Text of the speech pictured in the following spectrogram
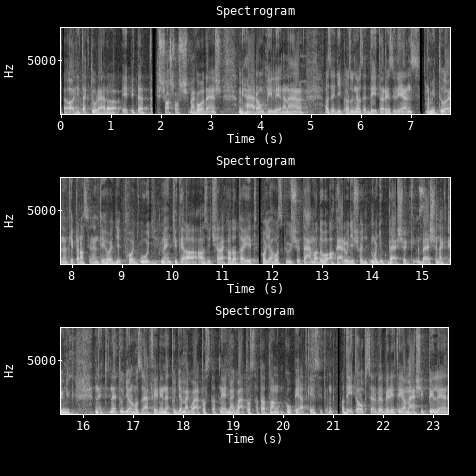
architektúrára épített sasos megoldás, ami három pilléren áll. Az egyik az úgynevezett Data Resilience, ami tulajdonképpen azt jelenti, hogy, hogy úgy mentjük el az ügyfelek adatait, hogy ahhoz külső támadó, akár úgy is, hogy mondjuk belső, belsőnek tűnik, ne, ne tudjon hozzáférni, ne tudja megváltoztatni, egy megváltozhatatlan kópiát készítünk. A Data Observability a másik pillér,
